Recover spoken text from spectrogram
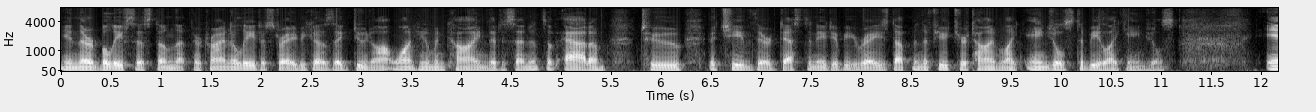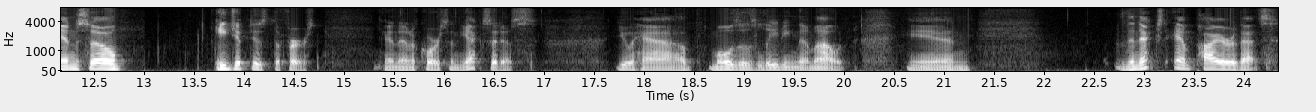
in their belief system that they're trying to lead astray because they do not want humankind, the descendants of Adam, to achieve their destiny to be raised up in the future time like angels, to be like angels. And so Egypt is the first. And then, of course, in the Exodus, you have Moses leading them out. And the next empire that's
